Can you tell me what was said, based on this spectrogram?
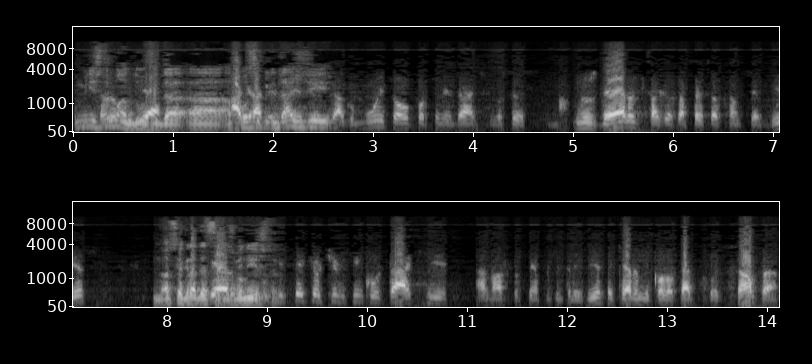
O ministro, então, uma dúvida, a, a possibilidade de... Thiago, muito a oportunidade que vocês nos deram de fazer essa prestação de serviço. Nós que agradecemos, quero, ministro. Sei que eu tive que encurtar aqui a nosso tempo de entrevista, quero me colocar à disposição para,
